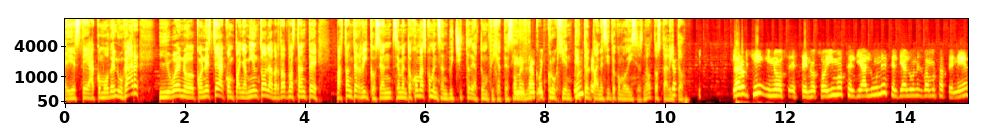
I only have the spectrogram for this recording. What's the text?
este, acomode lugar y bueno, con este acompañamiento, la verdad, bastante, bastante rico, se, se me antojó más como en sandwichito de atún, fíjate, así crujientito el panecito, como dices, ¿no? Tostadito. Claro que sí, y nos, este, nos oímos el día lunes. El día lunes vamos a tener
